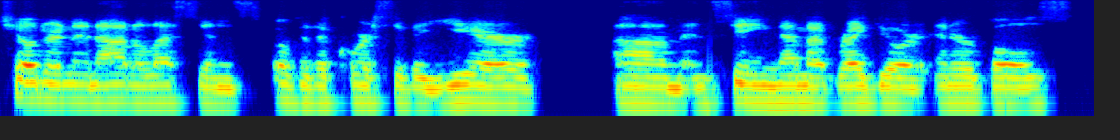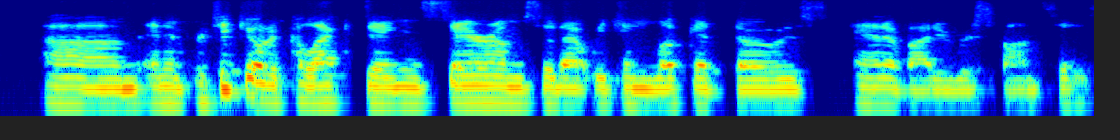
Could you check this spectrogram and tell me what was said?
children and adolescents over the course of a year um, and seeing them at regular intervals um, and in particular collecting serum so that we can look at those antibody responses.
